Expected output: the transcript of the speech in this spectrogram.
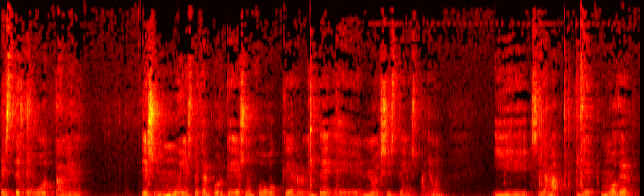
Este juego también es muy especial porque es un juego que realmente eh, no existe en español y se llama The Mother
